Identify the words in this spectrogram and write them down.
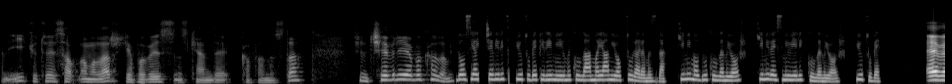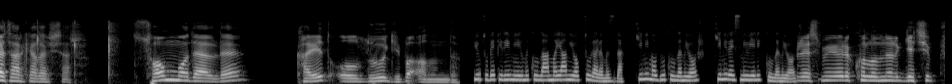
hani iyi kötü hesaplamalar yapabilirsiniz kendi kafanızda. Şimdi çeviriye bakalım. Dosya çeviri YouTube Premium'u kullanmayan yoktur aramızda. Kimi modlu kullanıyor, kimi resmi üyelik kullanıyor. YouTube. Evet arkadaşlar, son modelde kayıt olduğu gibi alındı. YouTube Premium'u kullanmayan yoktur aramızda. Kimi modlu kullanıyor, kimi resmi üyelik kullanıyor. Resmi üyelik kullanılır geçip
